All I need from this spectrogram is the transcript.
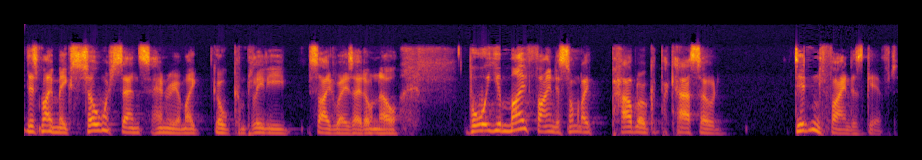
this might make so much sense, Henry. I might go completely sideways. I don't know, but what you might find is someone like Pablo Picasso didn't find his gift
